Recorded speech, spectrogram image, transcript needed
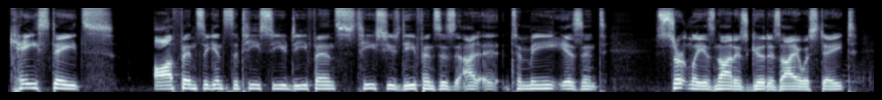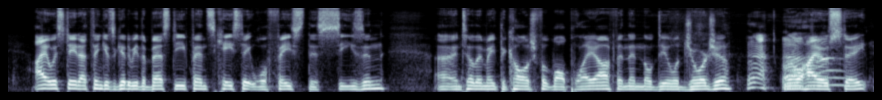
K State's offense against the TCU defense. TCU's defense is, I, to me, isn't certainly is not as good as Iowa State. Iowa State, I think, is going to be the best defense K State will face this season uh, until they make the college football playoff, and then they'll deal with Georgia or Ohio State.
